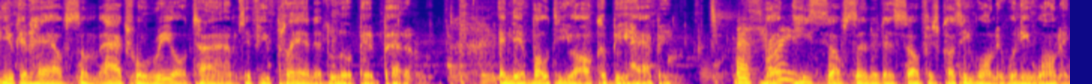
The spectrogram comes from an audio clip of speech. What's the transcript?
you can have some actual real times if you plan it a little bit better. And then both of y'all could be happy. That's But right. he's self-centered and selfish because he wanted what he wanted.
